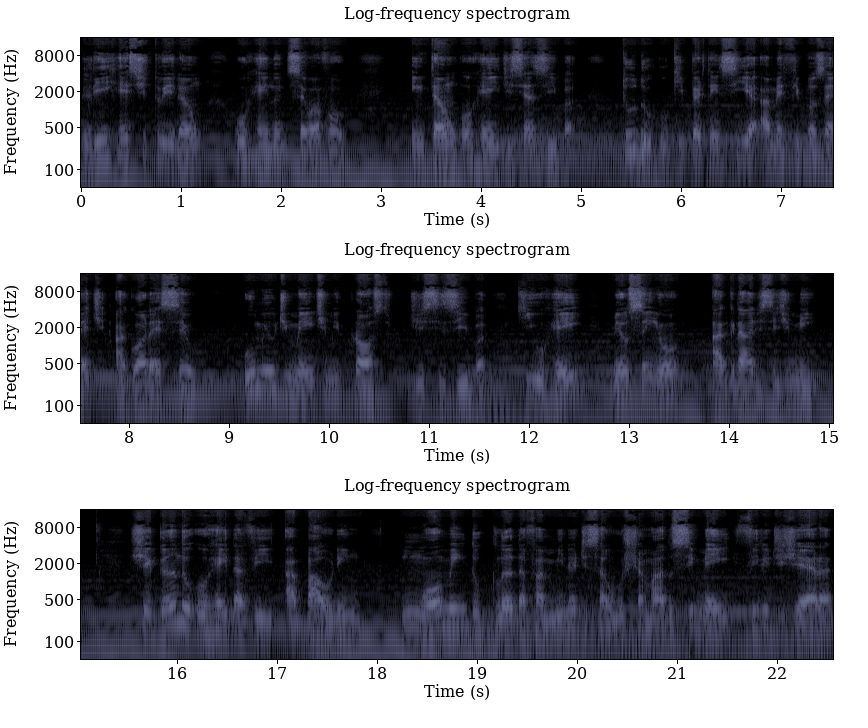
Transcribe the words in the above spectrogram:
lhe restituirão o reino de seu avô. Então o rei disse a Ziba: Tudo o que pertencia a Mefibosete agora é seu. Humildemente me prostro, disse Ziba, que o rei, meu senhor, agrade-se de mim. Chegando o rei Davi a Baurim, um homem do clã da família de Saul chamado Simei, filho de Gera,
